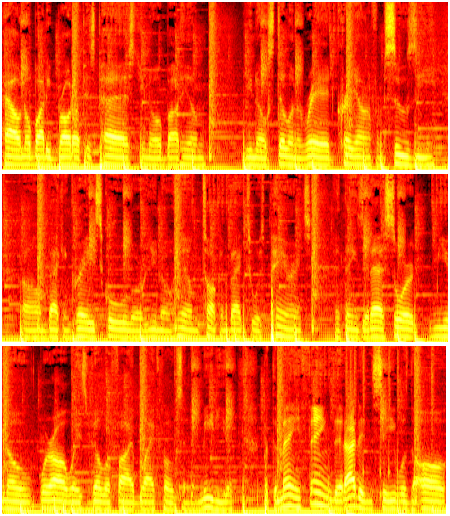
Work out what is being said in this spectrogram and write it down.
how nobody brought up his past, you know, about him you know, stealing a red crayon from Susie um, back in grade school, or you know, him talking back to his parents and things of that sort. You know, we're always vilified black folks in the media, but the main thing that I didn't see was the All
